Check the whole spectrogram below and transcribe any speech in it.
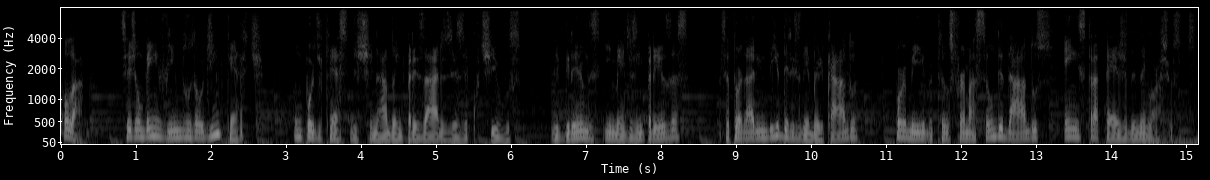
Olá, sejam bem-vindos ao Dimcast, um podcast destinado a empresários e executivos de grandes e médias empresas a se tornarem líderes de mercado por meio da transformação de dados em estratégia de negócios.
